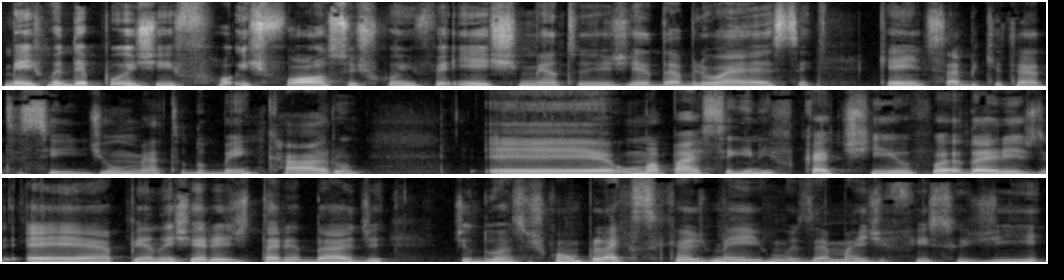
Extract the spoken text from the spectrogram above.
mesmo depois de esforços com investimentos de GWS, que a gente sabe que trata-se de um método bem caro, é, uma parte significativa da é apenas hereditariedade de doenças complexas mesmo, é mais difícil de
